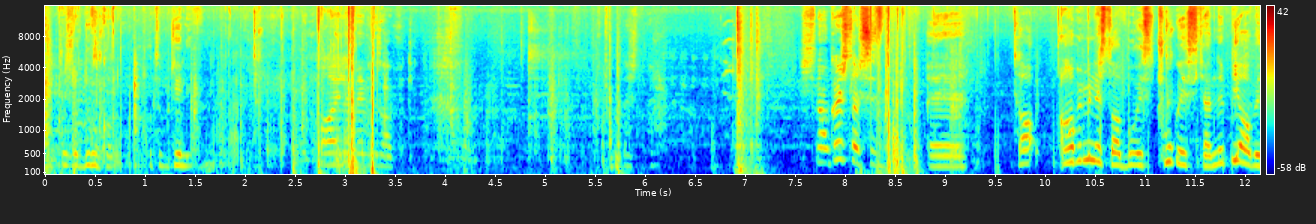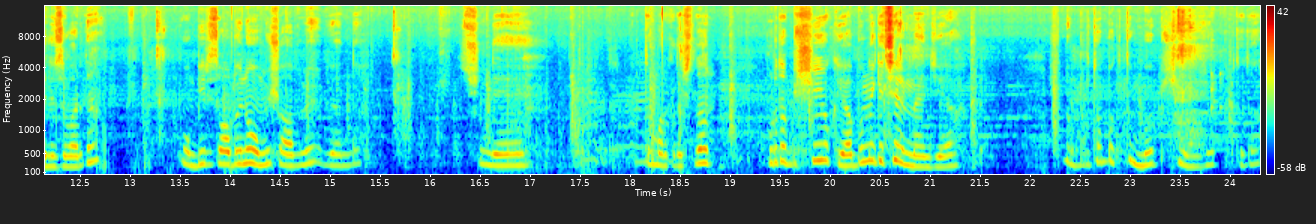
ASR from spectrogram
Arkadaşlar durun kapı. Kapatıp gelin. Ailem evde abi. Şimdi arkadaşlar siz eee ya abimin hesabı bu es çok eskiden bir abonesi vardı. Ama birisi abone olmuş abime bir anda. Şimdi baktım arkadaşlar. Burada bir şey yok ya. Bunu geçelim bence ya. Şimdi buradan baktım mı bir şey yok burada da.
